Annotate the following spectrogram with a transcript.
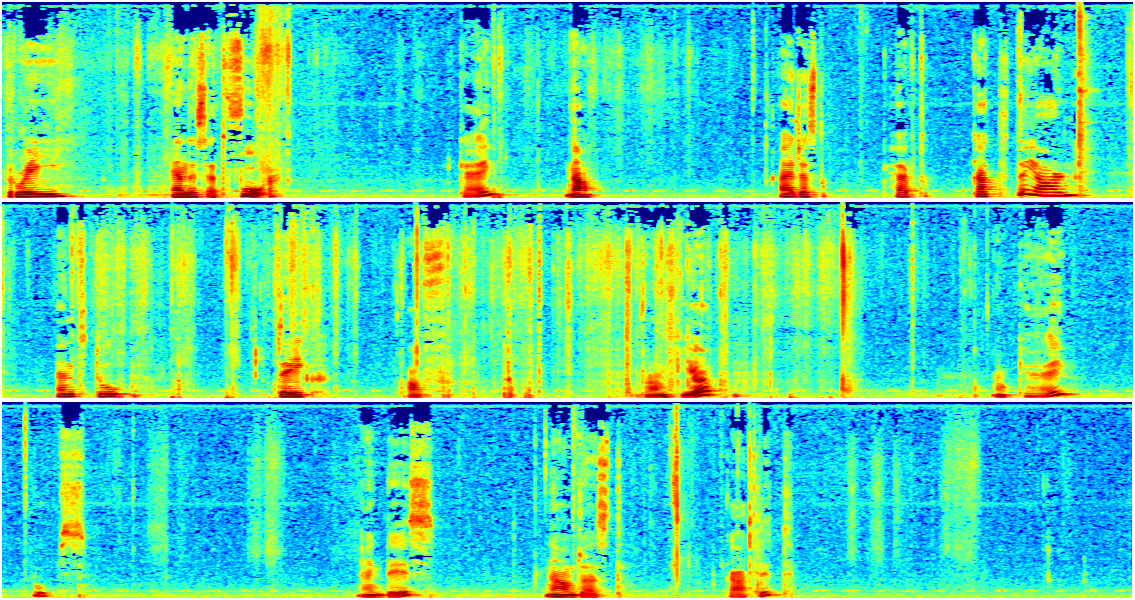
three and I said four. Okay? Now I just have to cut the yarn and to take off from here. Okay. Oops. Like this now just cut it.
